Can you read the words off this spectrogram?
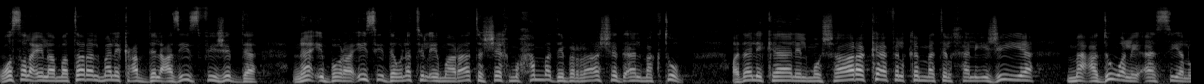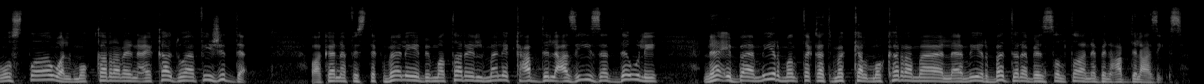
وصل إلى مطار الملك عبد العزيز في جدة نائب رئيس دولة الإمارات الشيخ محمد بن راشد آل مكتوم وذلك للمشاركة في القمة الخليجية مع دول آسيا الوسطى والمقرر انعقادها في جدة. وكان في استقباله بمطار الملك عبد العزيز الدولي نائب أمير منطقة مكة المكرمة الأمير بدر بن سلطان بن عبد العزيز.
